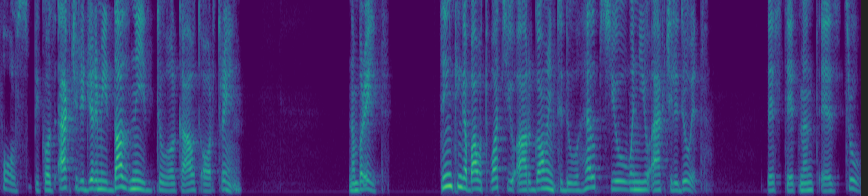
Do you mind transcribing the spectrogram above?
false because actually Jeremy does need to work out or train. Number eight, thinking about what you are going to do helps you when you actually do it. This statement is true.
